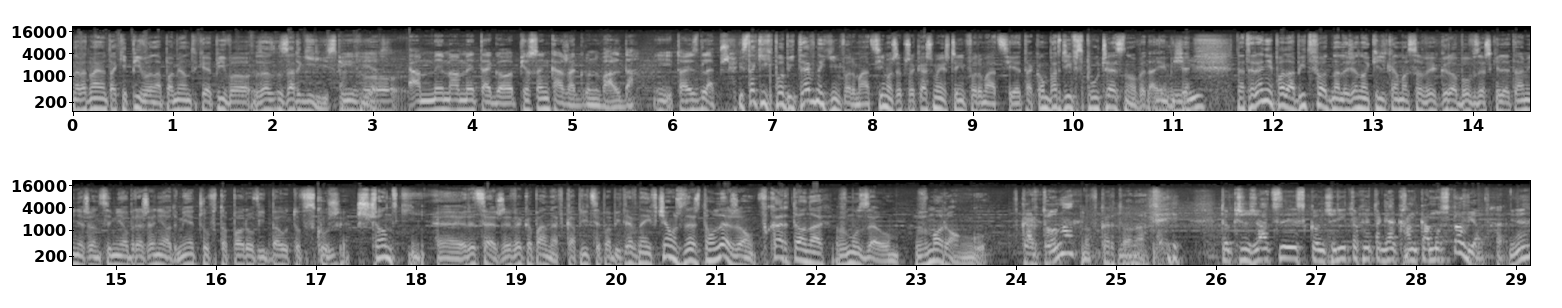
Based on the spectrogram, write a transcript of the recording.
Nawet mają takie piwo na pamiątkę, piwo za- Zargilis. Piwo, a my mamy tego piosenkarza Grunwalda i to jest lepsze. I z takich pobitewnych informacji może przekażmy jeszcze informację, taką bardziej współczesną wydaje mi się. Na terenie pola bitwy odnaleziono kilka masowych grobów ze szkieletami leżącymi obrażenia od mieczów, toporów i bełtów z kuszy. Szczątki e, rycerzy wykopane w kaplicy pobitewnej wciąż zresztą leżą w kartonach w muzeum w Morągu. W kartonach? No w kartonach. To krzyżacy skończyli trochę tak jak Hanka Mostowiat, nie?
